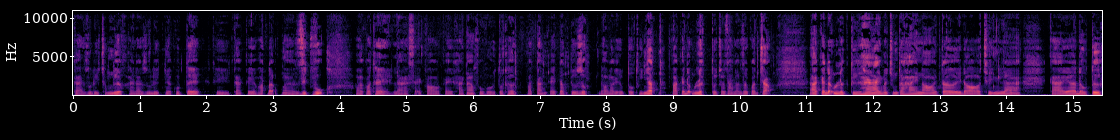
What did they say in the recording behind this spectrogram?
cả du lịch trong nước hay là du lịch à, quốc tế thì các cái hoạt động à, dịch vụ à, có thể là sẽ có cái khả năng phục hồi tốt hơn và tăng cái tổng tiêu dùng. Đó là yếu tố thứ nhất và cái động lực tôi cho rằng là rất quan trọng. À, cái động lực thứ hai mà chúng ta hay nói tới đó chính là cái ờ, đầu tư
